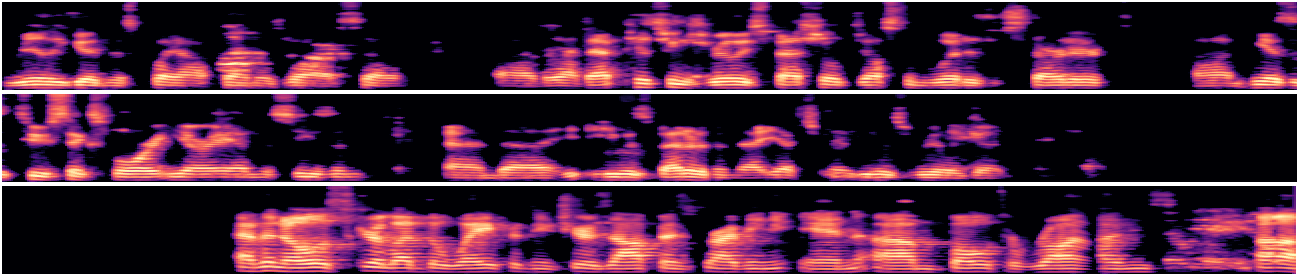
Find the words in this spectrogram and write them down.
really good in this playoff run as well. So, uh, yeah, that pitching is really special. Justin Wood is a starter. Um, he has a two six four ERA in the season, and uh, he, he was better than that yesterday. He was really good. Evan Olesker led the way for the New Trier's offense, driving in um, both runs uh,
